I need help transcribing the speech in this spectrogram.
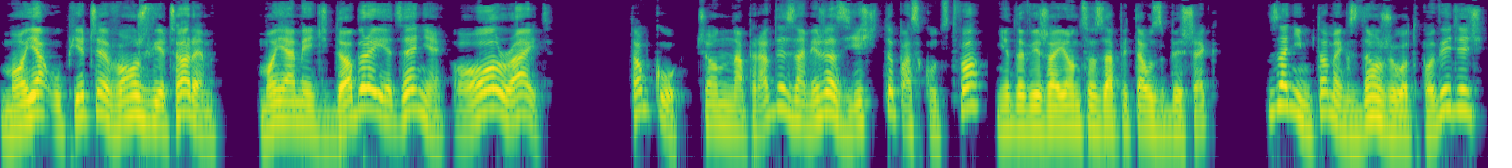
Moja upiecze wąż wieczorem. Moja mieć dobre jedzenie. All right. Tomku, czy on naprawdę zamierza zjeść to paskudztwo? Niedowierzająco zapytał Zbyszek. Zanim Tomek zdążył odpowiedzieć,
